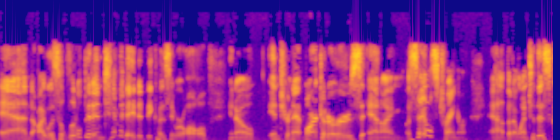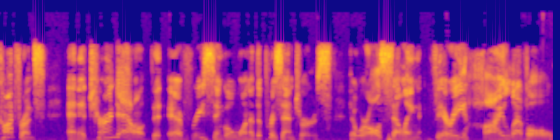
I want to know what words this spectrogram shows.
and I was a little bit intimidated because they were all, you know, internet marketers, and I'm a sales trainer. Uh, but I went to this conference, and it turned out that every single one of the presenters that were all selling very high level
